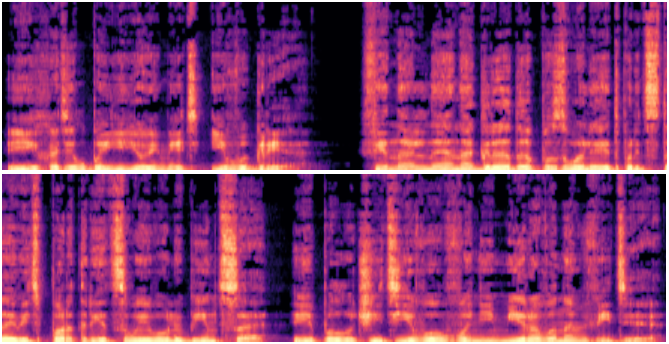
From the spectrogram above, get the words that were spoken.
и хотел бы ее иметь и в игре. Финальная награда позволяет представить портрет своего любимца и получить его в анимированном виде.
